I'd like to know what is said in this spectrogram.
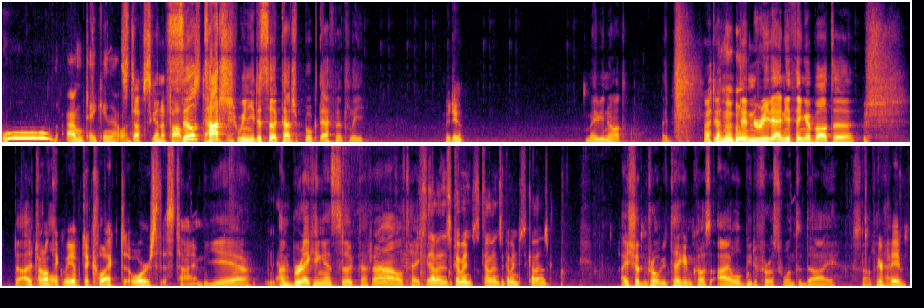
Ooh, I'm taking that one. Stuff's gonna follow. Silk us down touch. We need a silk touch book definitely. We do. Maybe not. I didn't, didn't read anything about the the I don't think we have to collect ores this time. Yeah, No. I'm breaking a silk touch. Ah, I'll take it. Skeletons are coming. Skeletons are coming. Skeletons. I shouldn't probably take him because I will be the first one to die. Something Your happens. Fabe.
